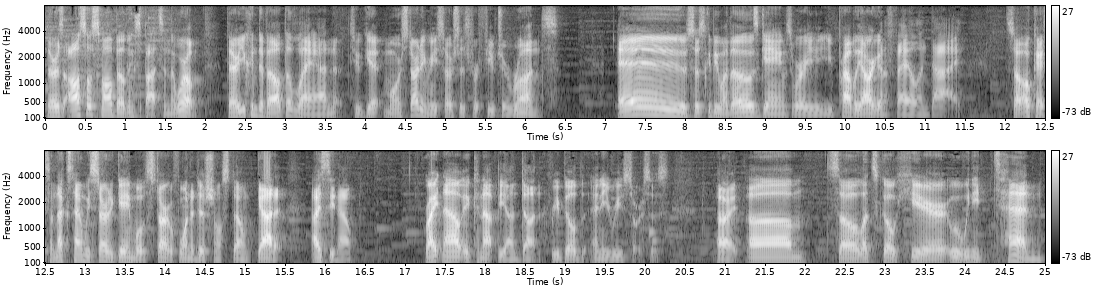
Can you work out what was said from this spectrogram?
There is also small building spots in the world. There you can develop the land to get more starting resources for future runs. Oh, so this could be one of those games where you, you probably are going to fail and die. So, okay, so next time we start a game, we'll start with one additional stone. Got it. I see now. Right now, it cannot be undone. Rebuild any resources. All right. Um, so let's go here. Ooh, we need 10.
